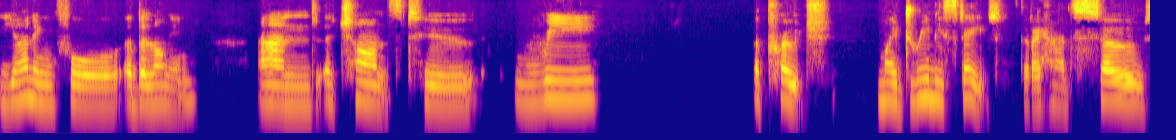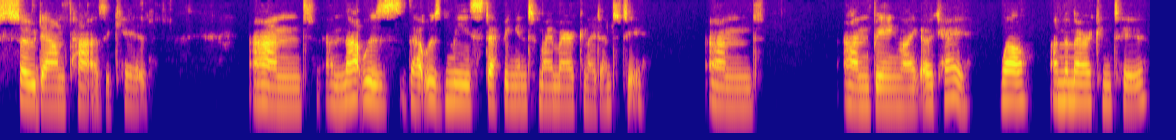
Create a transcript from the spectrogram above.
yearning for a belonging and a chance to re approach my dreamy state that I had so so down pat as a kid. And and that was that was me stepping into my American identity and and being like okay well I'm American too.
